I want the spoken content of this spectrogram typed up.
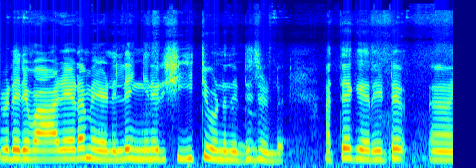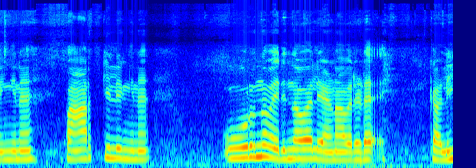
ഇവിടെ ഒരു വാഴയുടെ മേളിൽ ഇങ്ങനെ ഒരു ഷീറ്റ് കൊണ്ടുവന്നിട്ടിട്ടുണ്ട് അത്തേ കയറിയിട്ട് ഇങ്ങനെ പാർക്കിൽ ഇങ്ങനെ ഊർന്നു വരുന്ന പോലെയാണ് അവരുടെ കളി.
